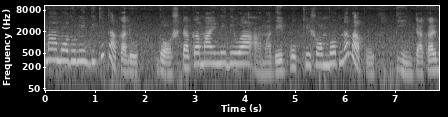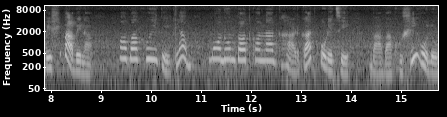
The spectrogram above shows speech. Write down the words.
মা মদনের দিকে তাকালো। দশ টাকা মাইনে দেওয়া আমাদের পক্ষে সম্ভব না, বাপু। তিন টাকার বেশি পাবে না। অবাক হয়ে দেখলাম মদন তৎক্ষণাৎ ঘাড় কাত করেছে। বাবা খুশি হলো।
